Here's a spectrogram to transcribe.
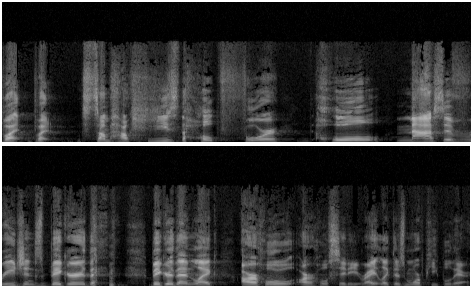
but but somehow he's the hope for whole massive regions bigger than bigger than like our whole our whole city, right? Like there's more people there.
